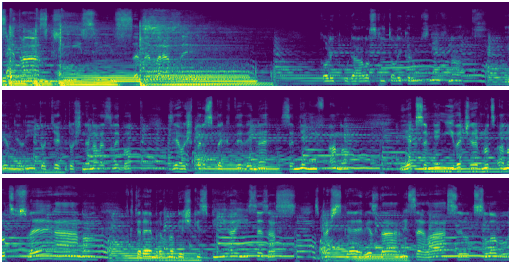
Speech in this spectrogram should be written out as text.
svět vás křísí sebevrazy. Kolik událostí, tolik různých not, je mě líto těch, kdož nenalezli bod, z jehož perspektivy ne se mění v ano jak se mění večer v noc a noc v své ráno, v kterém rovnoběžky zbíhají se zas. Z pražské hvězdárny se hlásil k slovu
